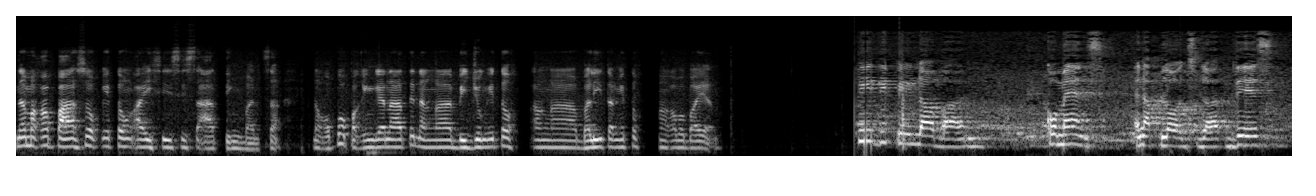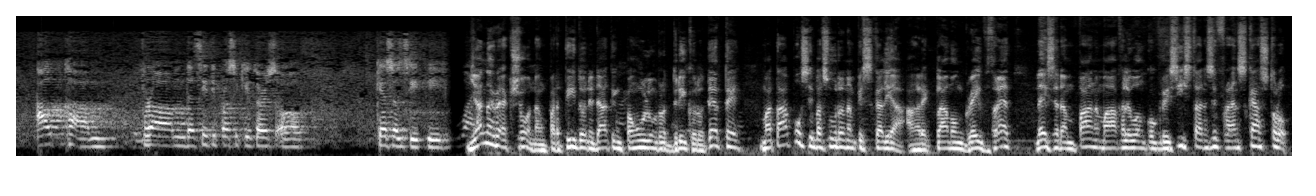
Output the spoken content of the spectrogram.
na makapasok itong ICC sa ating bansa. Nako po, pakinggan natin ang uh, bidyong ito, ang ah, balitang ito, mga kababayan. PDP Laban commends and applauds that this outcome from the city prosecutors of Quezon City. Yan ang reaksyon ng partido ni dating Pangulong Rodrigo Duterte matapos ibasura ng piskalya ang reklamong grave threat na isinampa ng mga kaliwang kongresista na si Franz Castro.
